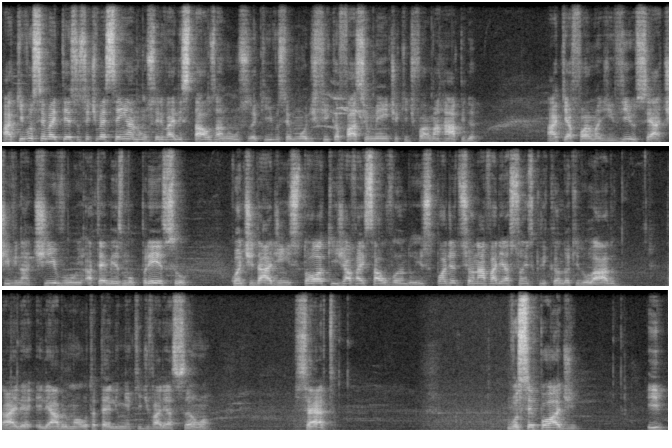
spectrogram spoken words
Aqui você vai ter, se você tiver sem anúncio, ele vai listar os anúncios aqui, você modifica facilmente aqui de forma rápida. Aqui a forma de envio, se é ativo e inativo, até mesmo o preço, quantidade em estoque, já vai salvando isso. Pode adicionar variações clicando aqui do lado, tá? Ele, ele abre uma outra telinha aqui de variação, ó. Certo? Você pode ir,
